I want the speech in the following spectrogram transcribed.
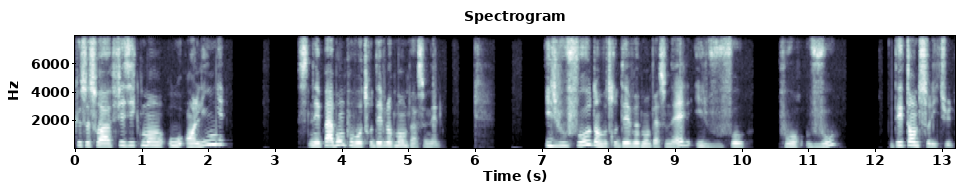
que ce soit physiquement ou en ligne, ce n'est pas bon pour votre développement personnel. Il vous faut, dans votre développement personnel, il vous faut pour vous des temps de solitude.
